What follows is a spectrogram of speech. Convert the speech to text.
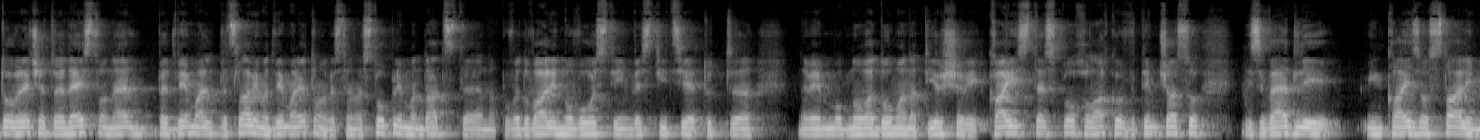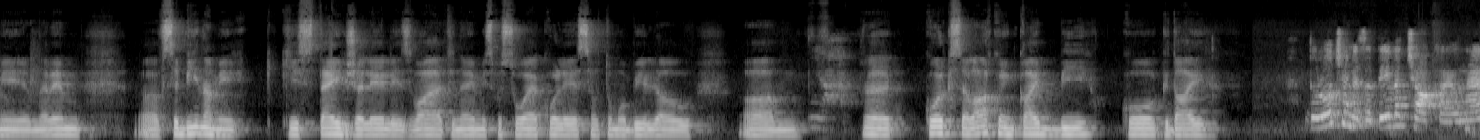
to vleče, to je dejstvo. Pred, dvema, pred slabima dvema letoma, ko ste nastopili mandat, ste napovedovali novosti, investicije, tudi vem, obnova doma na Tirševi. Kaj ste sploh lahko v tem času izvedli in kaj z ostalimi vem, eh, vsebinami, ki ste jih želeli izvajati, ne vem, izposoje koles, avtomobilov, um, koliko se lahko in kaj bi, ko, kdaj. Določene zadeve čakajo, ne?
